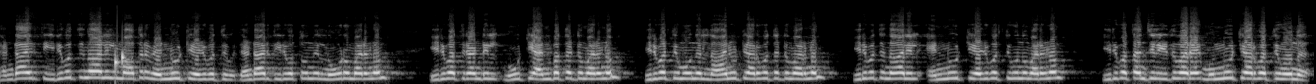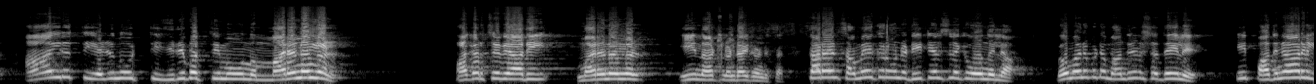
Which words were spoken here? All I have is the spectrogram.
രണ്ടായിരത്തി ഇരുപത്തിനാലിൽ മാത്രം എണ്ണൂറ്റി എഴുപത്തി രണ്ടായിരത്തി ഇരുപത്തി ഒന്നിൽ നൂറ് മരണം ഇരുപത്തിരണ്ടിൽ നൂറ്റി അൻപത്തെട്ട് മരണം ഇരുപത്തിമൂന്നിൽ നാനൂറ്റി അറുപത്തെട്ട് മരണം ഇരുപത്തിനാലിൽ എണ്ണൂറ്റി എഴുപത്തി മൂന്ന് മരണം ഇരുപത്തഞ്ചിൽ ഇതുവരെ മുന്നൂറ്റി അറുപത്തി മൂന്ന് ആയിരത്തി എഴുന്നൂറ്റി ഇരുപത്തി മൂന്ന് മരണങ്ങൾ പകർച്ചവ്യാധി മരണങ്ങൾ ഈ നാട്ടിലുണ്ടായിട്ടുണ്ട് സാർ. സാർ ഞാൻ സമയക്കുറവുകൊണ്ട് ഡീറ്റെയിൽസിലേക്ക് പോകുന്നില്ല. ബഹുമാനപ്പെട്ട മന്ത്രിയുടെ ശ്രദ്ധയിൽ ഈ പതിനാറിൽ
